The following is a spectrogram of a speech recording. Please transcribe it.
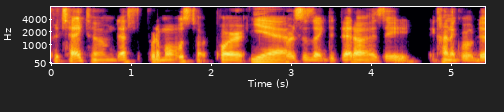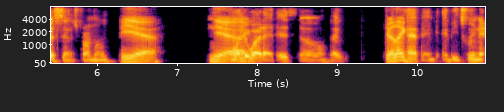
protect him. That's for the most part. Yeah. Versus like the Jedi, they they kind of grow distance from him. Yeah. Yeah. I wonder like, why that is though. Like they're like in, in between that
